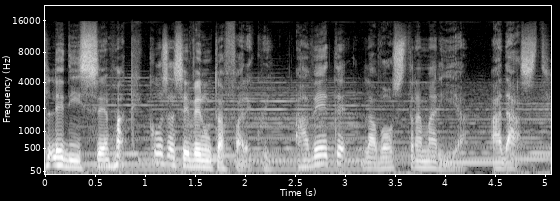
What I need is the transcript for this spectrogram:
le disse «Ma che cosa sei venuta a fare qui? Avete la vostra Maria ad Asti».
